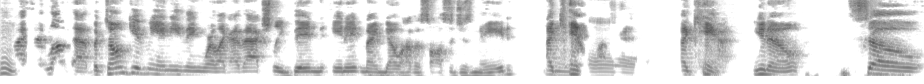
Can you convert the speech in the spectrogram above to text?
I, I love that, but don't give me anything where like I've actually been in it and I know how the sausage is made. I can't. Mm. I can't. You know. So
